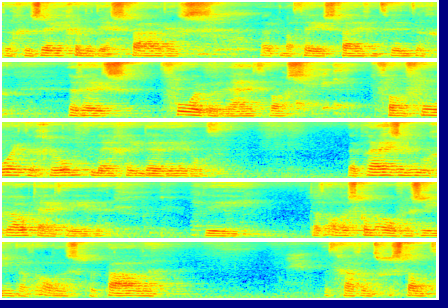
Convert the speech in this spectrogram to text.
de gezegende des vaders uit Matthäus 25 reeds voorbereid was van voor de grondlegging der wereld. Wij prijzen uw grootheid, heren, die dat alles kon overzien, dat alles bepalen. Het gaat ons verstand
